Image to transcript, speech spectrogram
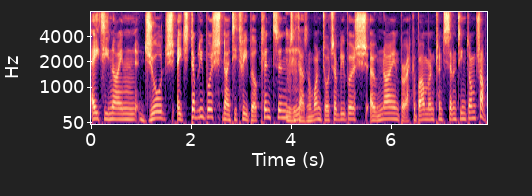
89, George H.W. Bush. 93, Bill Clinton. Mm-hmm. 2001, George W. Bush. 09, Barack Obama. And 2017, Donald Trump.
